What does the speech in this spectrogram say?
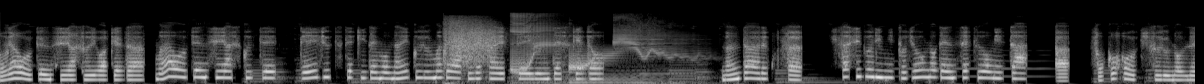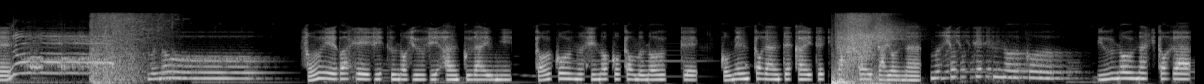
そりゃ横転しやすいわけだ。まあ横転しやすくて、芸術的でもない車で溢れ返っているんですけど。なんだあれ草。久しぶりにプジョーの伝説を見た。あ、そこ放置するのね。無能そういえば平日の10時半くらいに、投稿主のこと無能って、コメント欄で書いてきた人いたよな。無諸説濃厚。有能な人が、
